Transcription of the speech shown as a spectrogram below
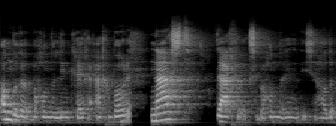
andere behandeling kregen aangeboden, naast dagelijkse behandelingen die ze hadden.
